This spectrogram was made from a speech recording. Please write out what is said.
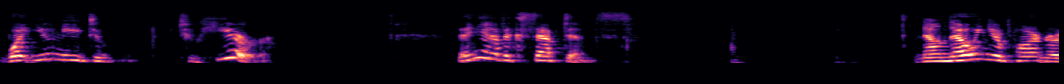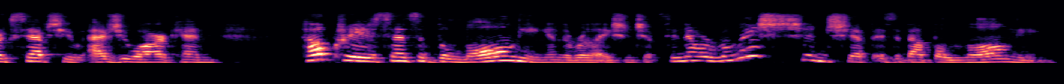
what you need to to hear. Then you have acceptance. Now, knowing your partner accepts you as you are can help create a sense of belonging in the relationship. See, now a relationship is about belonging.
